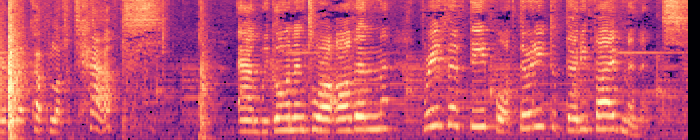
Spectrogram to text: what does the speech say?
give it a couple of taps and we're going into our oven 350 for 30 to 35 minutes.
